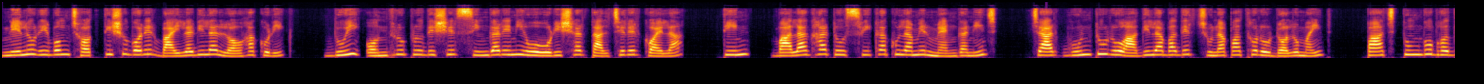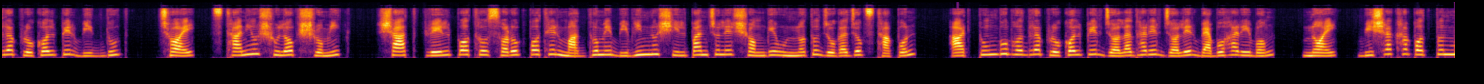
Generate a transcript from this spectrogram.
নেলোর এবং ছত্তিশগড়ের বাইলাডিলার লহাকরিক দুই, অন্ধ্রপ্রদেশের সিঙ্গারেনি ও ওড়িশার তালচেরের কয়লা, তিন, বালাঘাট ও শ্রীকাকুলামের ম্যাঙ্গানিজ, চার, গুন্টুর ও আদিলাবাদের চুনাপাথর ও ডলোমাইট পাঁচ তুঙ্গভদ্রা প্রকল্পের বিদ্যুৎ, ছয়, স্থানীয় সুলভ শ্রমিক, সাত, রেলপথ ও সড়কপথের মাধ্যমে বিভিন্ন শিল্পাঞ্চলের সঙ্গে উন্নত যোগাযোগ স্থাপন, আট তুঙ্গভদ্রা প্রকল্পের জলাধারের জলের ব্যবহার এবং নয়, বিশাখাপত্তনম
